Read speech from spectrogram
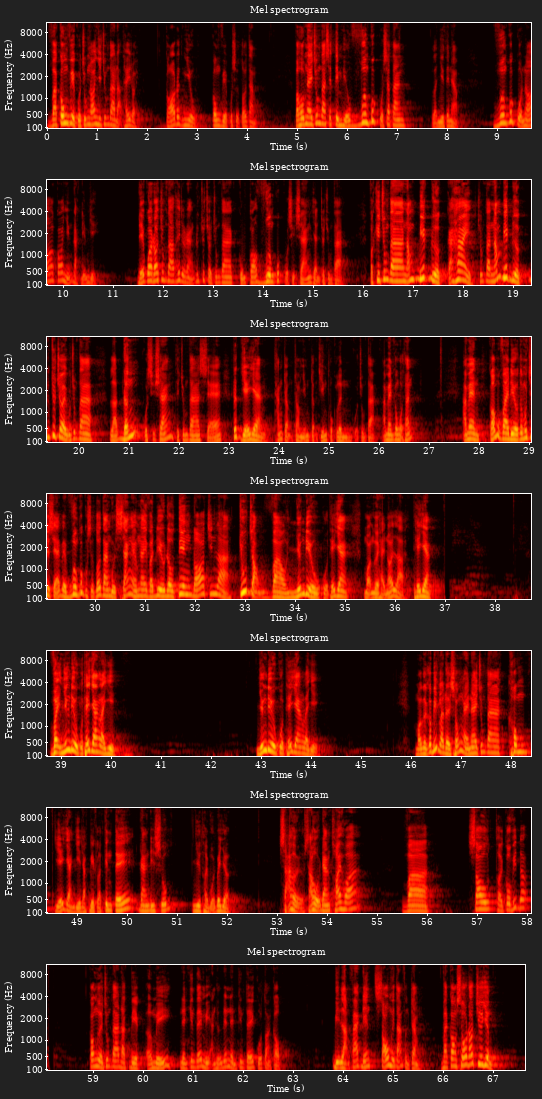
Và công việc của chúng nó như chúng ta đã thấy rồi. Có rất nhiều công việc của sự tối tăm. Và hôm nay chúng ta sẽ tìm hiểu vương quốc của Satan là như thế nào. Vương quốc của nó có những đặc điểm gì? Để qua đó chúng ta thấy được rằng Đức Chúa Trời chúng ta cũng có vương quốc của sự sáng dành cho chúng ta. Và khi chúng ta nắm biết được cả hai, chúng ta nắm biết được Đức Chúa Trời của chúng ta là đấng của sự sáng thì chúng ta sẽ rất dễ dàng thắng trận trong những trận chiến thuộc linh của chúng ta. Amen không hội thánh? Amen. Có một vài điều tôi muốn chia sẻ về vương quốc của sự tối tăm buổi sáng ngày hôm nay và điều đầu tiên đó chính là chú trọng vào những điều của thế gian. Mọi người hãy nói là thế gian. Vậy những điều của thế gian là gì? Những điều của thế gian là gì? Mọi người có biết là đời sống ngày nay chúng ta không dễ dàng gì, đặc biệt là kinh tế đang đi xuống như thời buổi bây giờ. Xã hội xã hội đang thoái hóa và sau thời Covid đó, con người chúng ta đặc biệt ở Mỹ, nền kinh tế Mỹ ảnh hưởng đến nền kinh tế của toàn cầu. Bị lạm phát đến 68%. Và con số đó chưa dừng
